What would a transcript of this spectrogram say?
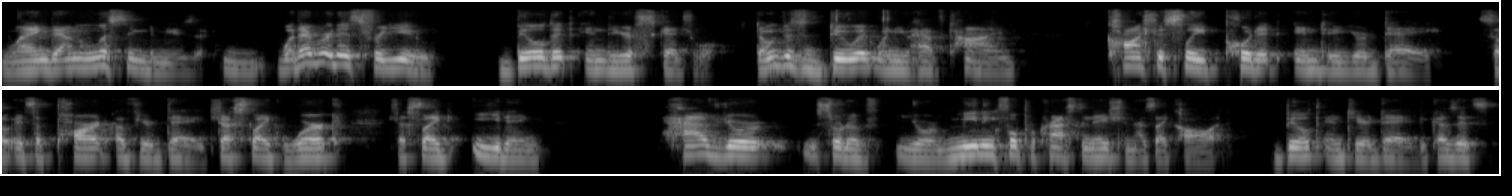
laying down and listening to music. Whatever it is for you, build it into your schedule. Don't just do it when you have time. Consciously put it into your day, so it's a part of your day. Just like work, just like eating. Have your sort of your meaningful procrastination, as I call it, built into your day because it's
